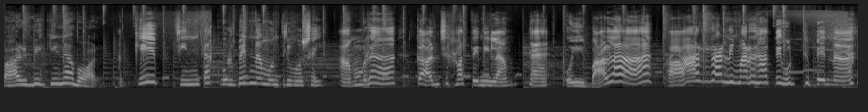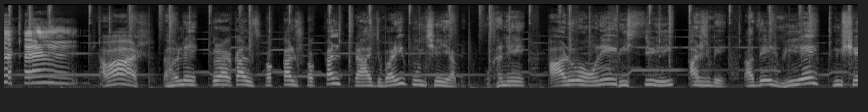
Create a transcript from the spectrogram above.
পারবি কিনা বল। কে চিন্তা করবেন না মন্ত্রী মশাই আমরা কাজ হাতে নিলাম হ্যাঁ ওই বালা আর রানীমার হাতে উঠবে না। আবাস তাহলে তোরা কাল সকাল সকাল রাজবাড়ি পৌঁছে যাবে। ওখানে আরও অনেক মিস্ত্রি আসবে। তাদের ভিড়ে মিশে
